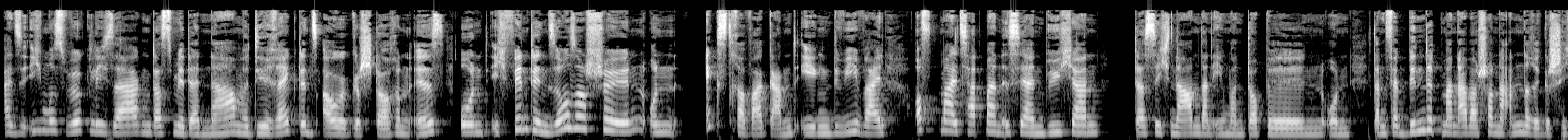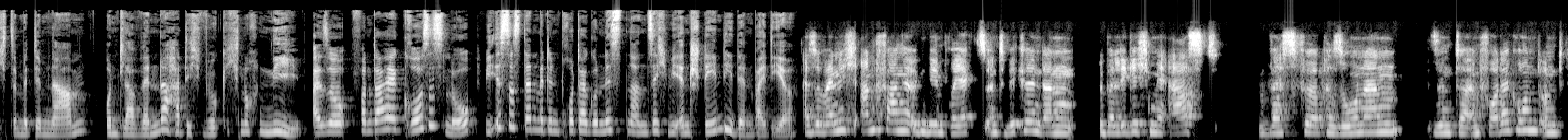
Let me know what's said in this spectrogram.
Also ich muss wirklich sagen, dass mir der Name direkt ins Auge gestochen ist. Und ich finde den so, so schön und extravagant irgendwie, weil oftmals hat man es ja in Büchern, dass sich Namen dann irgendwann doppeln und dann verbindet man aber schon eine andere Geschichte mit dem Namen. Und Lavender hatte ich wirklich noch nie. Also von daher großes Lob. Wie ist es denn mit den Protagonisten an sich? Wie entstehen die denn bei dir? Also wenn ich anfange, irgendwie ein Projekt zu entwickeln, dann überlege ich mir erst, was für Personen sind da im Vordergrund und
